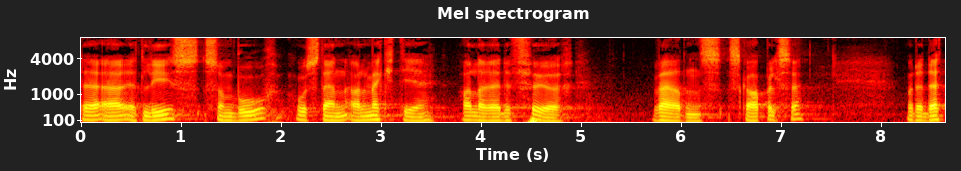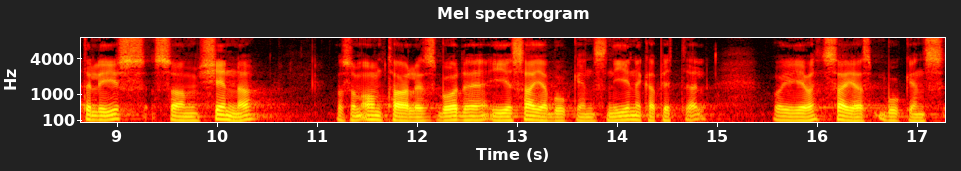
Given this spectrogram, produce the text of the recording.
det er et lys som bor hos den allmektige allerede før verdens skapelse, og det er dette lys som skinner, og som omtales både i Jesaja-bokens niende kapittel og i Jesaja-bokens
